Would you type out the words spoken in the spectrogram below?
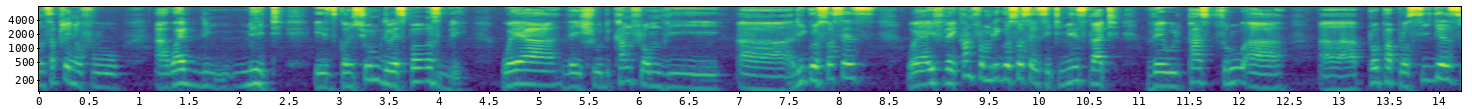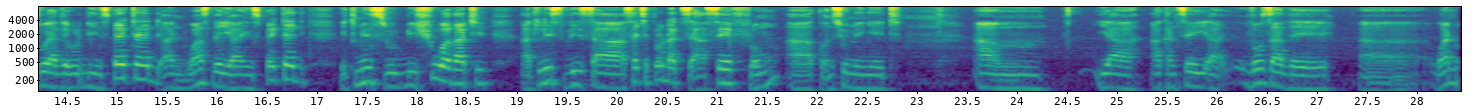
consumption of uh, wild meat is consumed responsibly where they should come from the uh, legal sources where if they come from legal sources it means that they will pass through uh, uh, proper procedures where they will be inspected and once they are inspected it means we'll be sure that at least these uh, such products are safe from uh, consuming it. Um, yeah i can say uh, those are the one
